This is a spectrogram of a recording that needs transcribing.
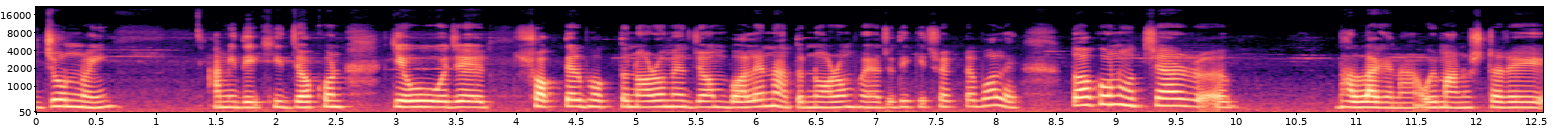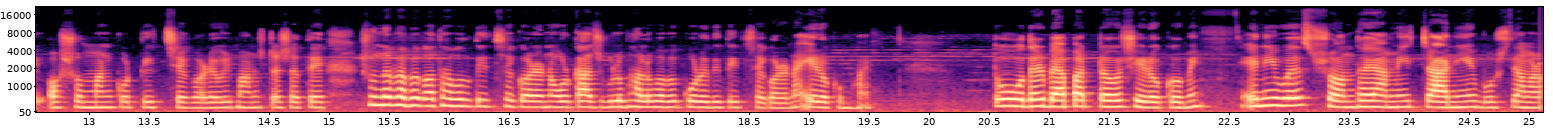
জন্যই আমি দেখি যখন কেউ ওই যে শক্তের ভক্ত, নরমের জম বলে না, তো নরম হয়ে যদি কিছু একটা বলে, তখন হচ্ছে আর ভালো লাগে না। ওই মানুষটারে অসম্মান করতে ইচ্ছে করে, ওই মানুষটার সাথে সুন্দরভাবে কথা বলতে ইচ্ছে করে না, ওর কাজগুলো ভালোভাবে করে দিতে ইচ্ছে করে না, এরকম হয়। তো ওদের ব্যাপারটাও সেরকমই। এনিওয়েজ সন্ধ্যায় আমি চা নিয়ে বসতে আমার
